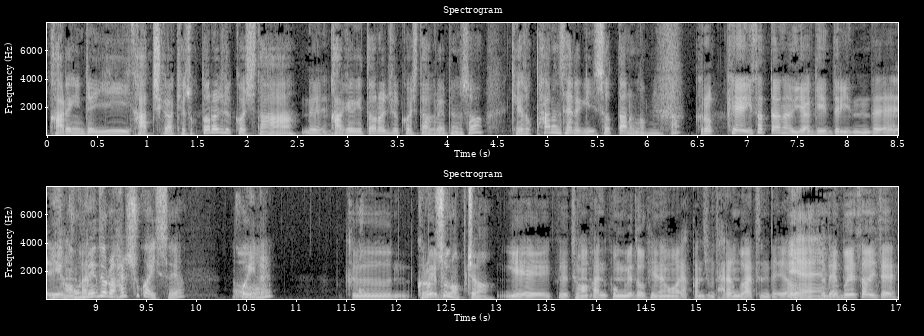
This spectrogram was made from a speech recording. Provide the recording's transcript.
가령 이제 이 가치가 계속 떨어질 것이다. 네. 가격이 떨어질 것이다. 그러면서 계속 파는 세력이 있었다는 겁니까? 그렇게 있었다는 이야기들이 있는데 정확한- 공매도를 할 수가 있어요? 코인을? 어, 그 그럴 내부- 수는 없죠. 예, 그 정확한 공매도 개념하고 약간 좀 다른 것 같은데요. 예. 그 내부에서 이제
